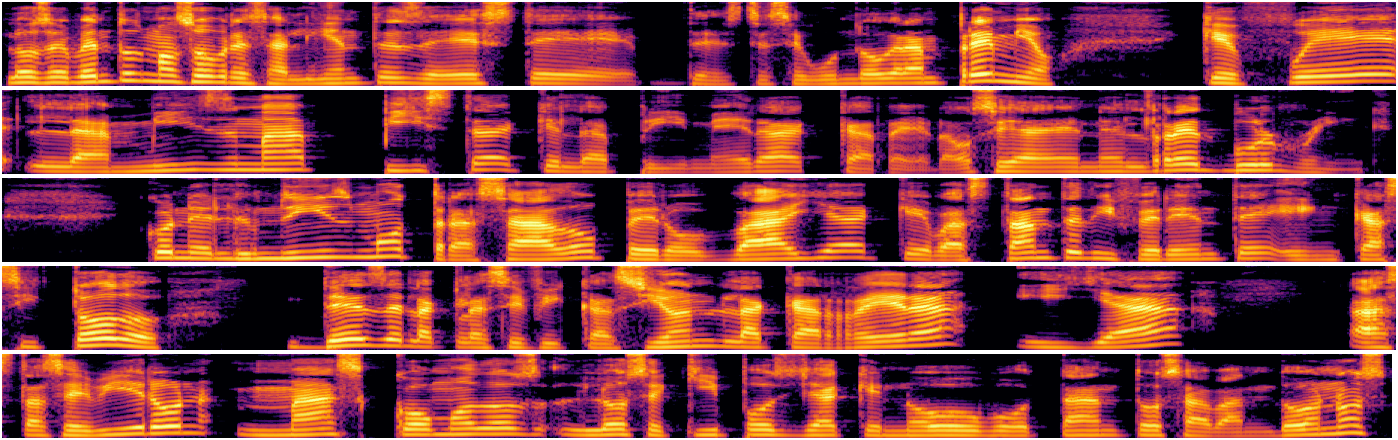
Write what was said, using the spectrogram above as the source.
los eventos más sobresalientes de este, de este segundo Gran Premio, que fue la misma pista que la primera carrera, o sea, en el Red Bull Ring con el mismo trazado, pero vaya que bastante diferente en casi todo, desde la clasificación, la carrera y ya hasta se vieron más cómodos los equipos ya que no hubo tantos abandonos,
